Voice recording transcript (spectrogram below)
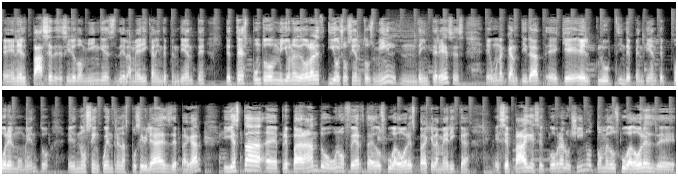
eh, en el pase de Cecilio Domínguez del American Independiente de 3.2 millones de dólares y 800 mil mm, de intereses, una cantidad que el club independiente por el momento no se encuentra en las posibilidades de pagar. Y ya está eh, preparando una oferta de dos jugadores para que el América eh, se pague, se cobra lo chino, tome dos jugadores de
